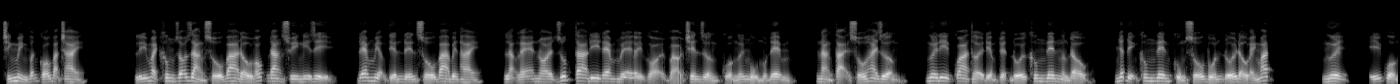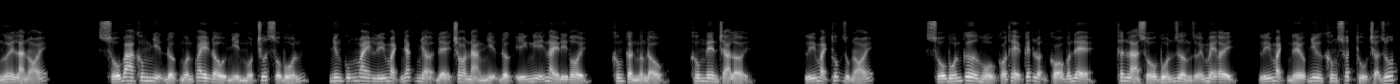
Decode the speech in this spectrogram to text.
Chính mình vẫn có bạn trai. Lý mạch không rõ ràng số ba đầu góc đang suy nghĩ gì, đem miệng tiến đến số ba bên hai, lặng lẽ nói giúp ta đi đem mẹ ấy gọi vào trên giường của ngươi ngủ một đêm, nàng tại số hai giường, ngươi đi qua thời điểm tuyệt đối không nên ngẩng đầu, nhất định không nên cùng số bốn đối đầu ánh mắt. Ngươi, ý của ngươi là nói. Số ba không nhịn được muốn quay đầu nhìn một chút số bốn, nhưng cũng may lý mạch nhắc nhở để cho nàng nhịn được ý nghĩ này đi thôi, không cần ngẩng đầu, không nên trả lời. Lý mạch thúc giục nói. Số bốn cơ hồ có thể kết luận có vấn đề thân là số bốn giường dưới mẹ ấy, lý mạch nếu như không xuất thủ trợ giúp,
